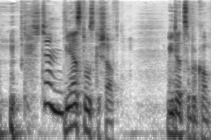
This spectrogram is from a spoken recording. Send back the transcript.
Stimmt. Wie hast du es geschafft, wiederzubekommen?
